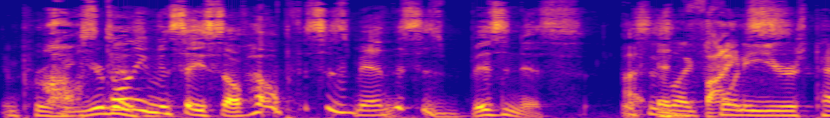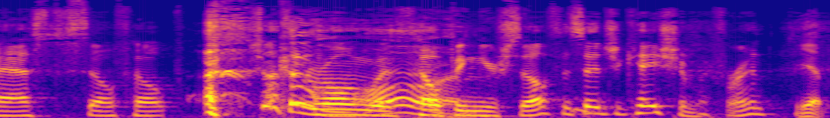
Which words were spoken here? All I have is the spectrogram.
improving Oh, your don't business. even say self help. This is man. This is business. This is like 20 years past self help. There's nothing wrong with helping yourself. It's education, my friend. Yep.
